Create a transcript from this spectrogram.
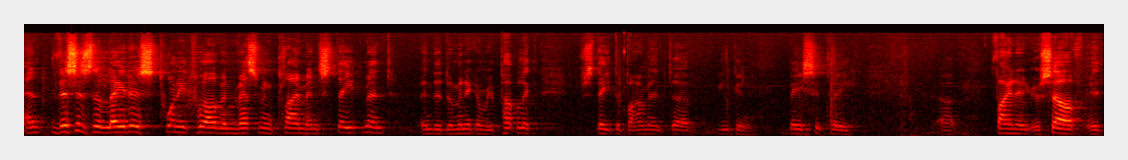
And this is the latest 2012 investment climate statement in the Dominican Republic. State Department, uh, you can basically uh, find it yourself. It,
